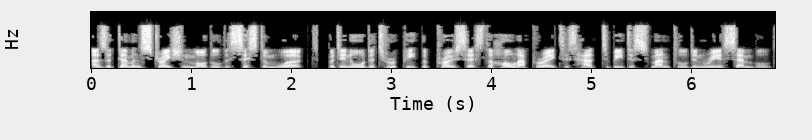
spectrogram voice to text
As a demonstration model the system worked, but in order to repeat the process the whole apparatus had to be dismantled and reassembled.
